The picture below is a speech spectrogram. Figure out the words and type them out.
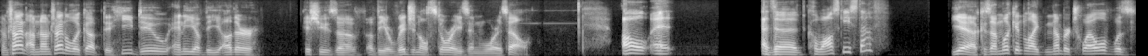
I'm trying. I'm, I'm trying to look up. Did he do any of the other issues of of the original stories in War is Hell? Oh, uh, the Kowalski stuff. Yeah, because I'm looking like number twelve was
